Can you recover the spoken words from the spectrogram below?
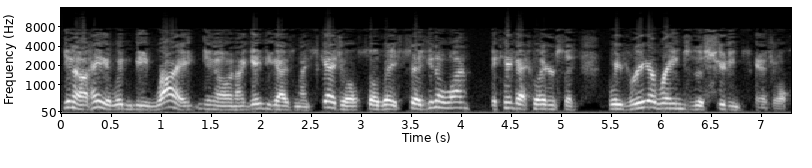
you know, hey, it wouldn't be right, you know, and I gave you guys my schedule. So they said, you know what? They came back later and said, we've rearranged the shooting schedule.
